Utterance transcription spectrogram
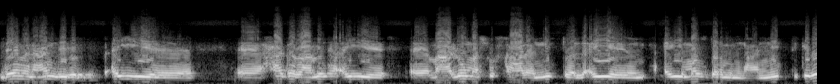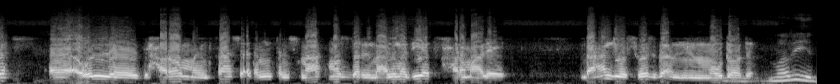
دايما عندي باي آه، حاجة بعملها أي معلومة أشوفها على النت ولا أي أي مصدر من على النت كده أقول دي حرام ما ينفعش أدام أنت مش معاك مصدر المعلومة ديت فحرام عليك. بقى عندي وسواس بقى من الموضوع ده. مريض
